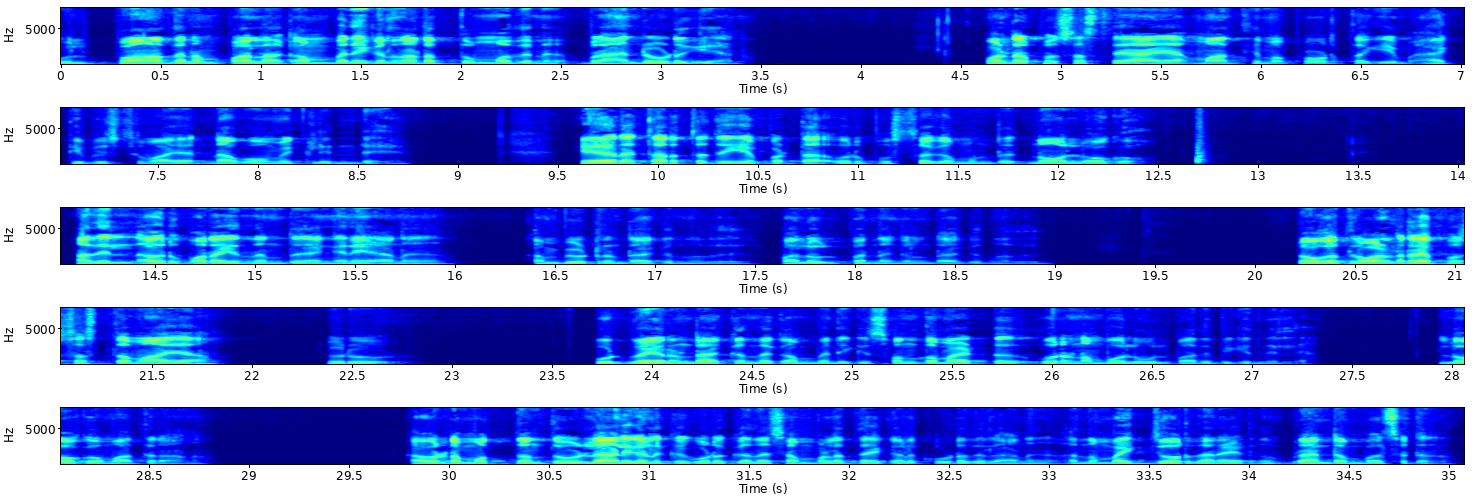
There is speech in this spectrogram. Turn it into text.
ഉൽപാദനം പല കമ്പനികൾ നടത്തുന്നതിന് ബ്രാൻഡ് ഓടുകയാണ്. വളരെ പ്രശസ്തയായ മാധ്യമ പ്രവർത്തകയും ആക്ടിവിസ്റ്റുമായ നവോമി ക്ലിന്റെ ഏറെ ചർച്ച ചെയ്യപ്പെട്ട ഒരു പുസ്തകമുണ്ട് നോ ലോഗോ. അതിൽ അവർ പറയുന്നുണ്ട് എങ്ങനെയാണ് കമ്പ്യൂട്ടർ ഉണ്ടാക്കുന്നത് പല ഉൽപ്പന്നങ്ങൾ ഉണ്ടാക്കുന്നത്. ലോകത്തിൽ വളരെ പ്രശസ്തമായ ഒരു ഫുഡ് വെയർ ഉണ്ടാക്കുന്ന കമ്പനിക്ക് സ്വന്തമായിട്ട് ഒരെണ്ണം പോലും ഉൽപ്പാദിപ്പിക്കുന്നില്ല. ലോഗോ മാത്രമാണ്. അവരുടെ മൊത്തം തൊഴിലാളികൾക്ക് കൊടുക്കുന്ന ശമ്പളത്തേക്കാൾ കൂടുതലാണ്. അന്ന് മൈക്ക് ജോർദാൻ ആയിരുന്നു ബ്രാൻഡ് അംബാസഡർ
